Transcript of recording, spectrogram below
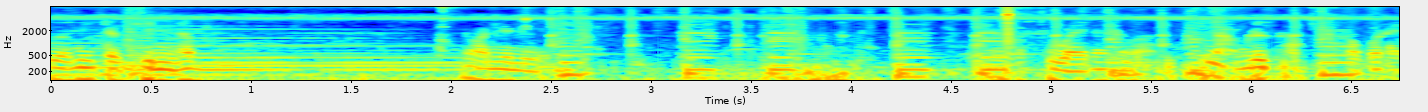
พื่อมีจ้าทินครับ นอนอยู่นี่สวยนะแต่ว่าน้ำลึกครับเขาก็ได้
